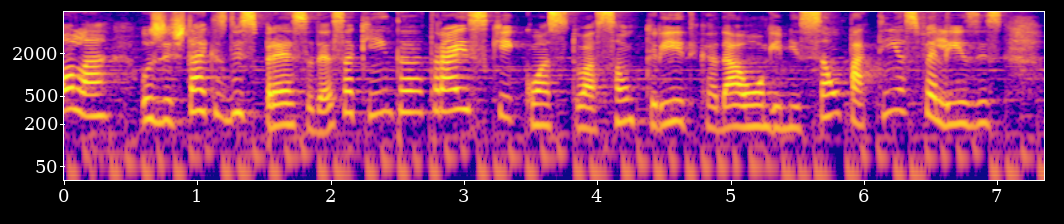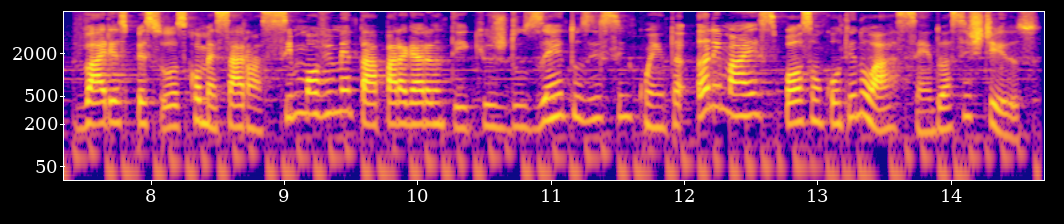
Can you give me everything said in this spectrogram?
Olá, os destaques do Expresso dessa quinta traz que, com a situação crítica da ONG Missão Patinhas Felizes, várias pessoas começaram a se movimentar para garantir que os 250 animais possam continuar sendo assistidos.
